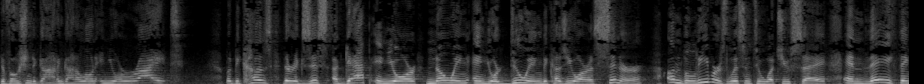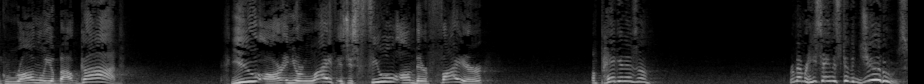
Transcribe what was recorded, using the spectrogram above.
devotion to God and God alone, and you're right but because there exists a gap in your knowing and your doing because you are a sinner, unbelievers listen to what you say and they think wrongly about God. You are, and your life is just fuel on their fire of paganism. Remember, he's saying this to the Jews,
